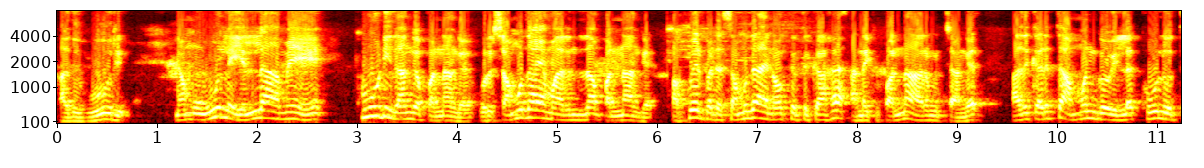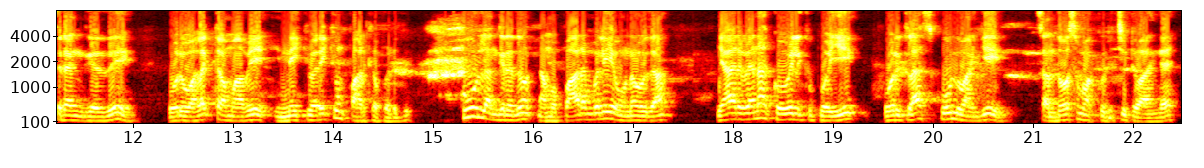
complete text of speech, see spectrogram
அது ஊரு. நம்ம ஊர்ல எல்லாமே கூடி தாங்க பண்ணாங்க. ஒரு சமுதாயமா இருந்துதான் பண்ணாங்க. அப்பேற்பட்ட சமுதாய நோக்கத்துக்காக அன்னைக்கு பண்ண ஆரம்பிச்சாங்க. அதுக்கு அடுத்து அம்மன் கோவில்ல கூழ் ஊத்துறங்கிறது ஒரு வழக்கமாவே இன்னைக்கு வரைக்கும் பார்க்கப்படுது. கூழ் அங்கிறதும் நம்ம பாரம்பரிய உணவு தான் யார் வேணா கோவிலுக்கு போய் ஒரு கிளாஸ் கூழ் வாங்கி சந்தோஷமா குடிச்சிட்டு வாங்க.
